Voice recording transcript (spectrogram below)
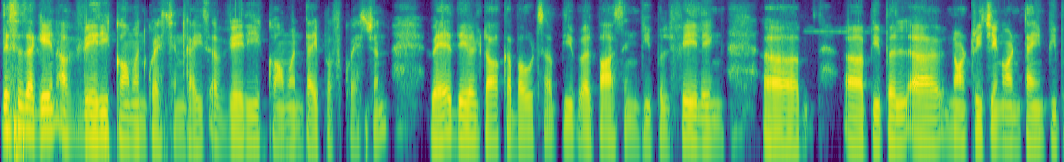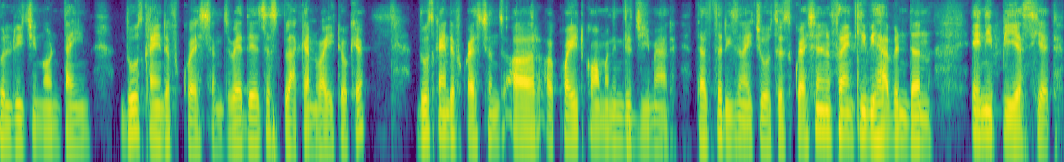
this is again a very common question, guys, a very common type of question where they'll talk about some people passing, people failing, uh, uh, people uh, not reaching on time, people reaching on time, those kind of questions where there's just black and white, okay? Those kind of questions are, are quite common in the GMAT. That's the reason I chose this question. And frankly, we haven't done any PS yet.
